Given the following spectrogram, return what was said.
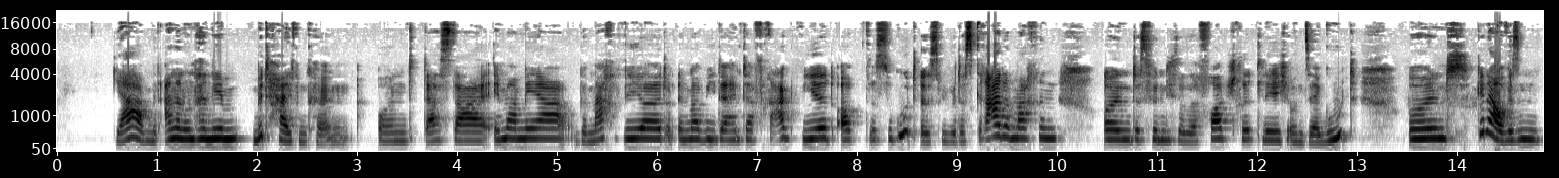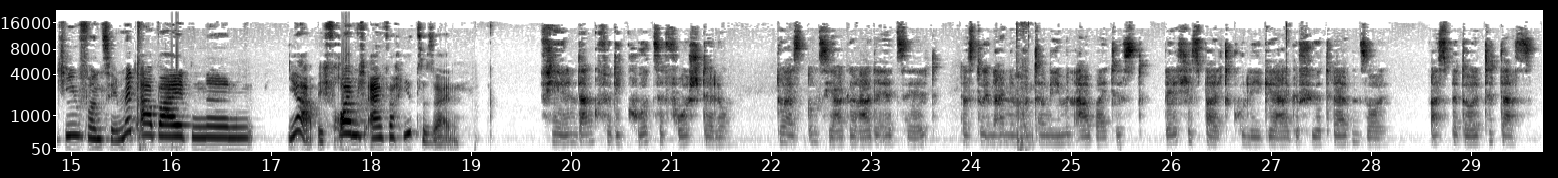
ja mit anderen Unternehmen mithalten können und dass da immer mehr gemacht wird und immer wieder hinterfragt wird, ob das so gut ist, wie wir das gerade machen. Und das finde ich sehr, sehr fortschrittlich und sehr gut. Und genau, wir sind ein Team von zehn Mitarbeitenden. Ja, ich freue mich einfach hier zu sein. Vielen Dank für die kurze Vorstellung. Du hast uns ja gerade erzählt, dass du in einem Unternehmen arbeitest, welches bald kollegial geführt werden soll. Was bedeutet das?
